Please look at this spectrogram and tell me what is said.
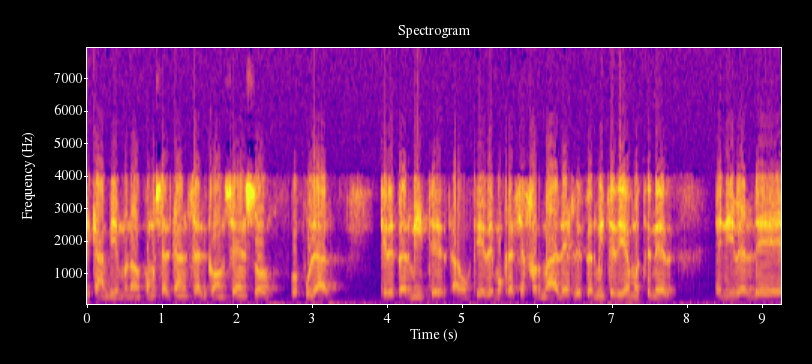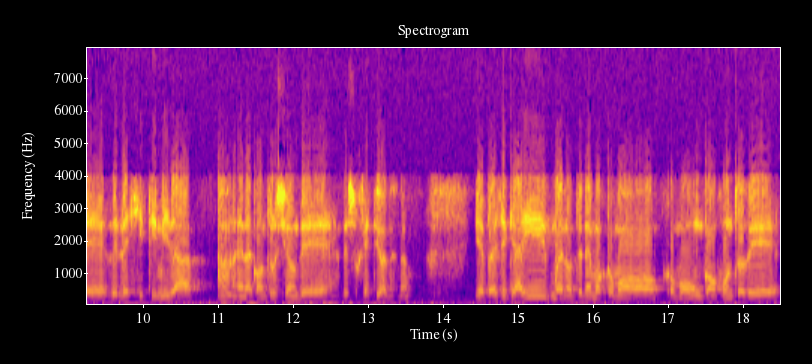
de Cambiemos, ¿no? Cómo se alcanza el consenso popular que le permite, aunque democracias formales, le permite, digamos, tener el nivel de, de legitimidad en la construcción de, sus gestiones, ¿no? Y me parece que ahí, bueno, tenemos como, como un conjunto de,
